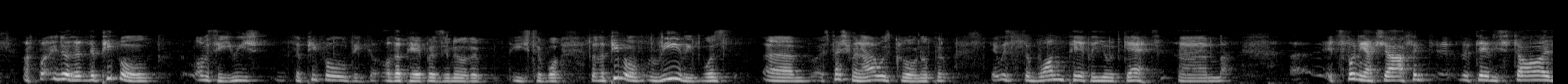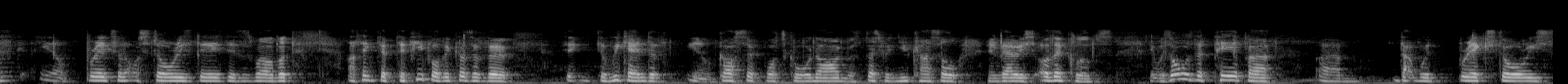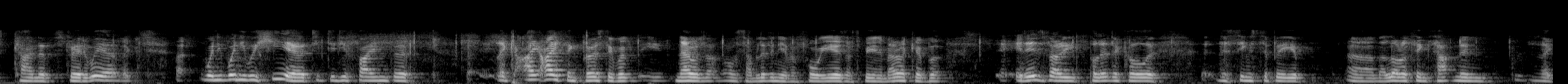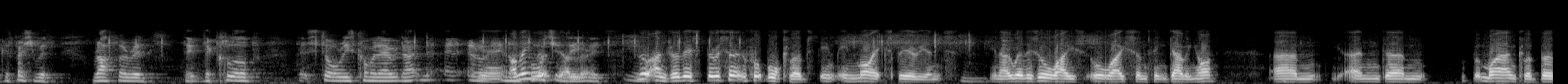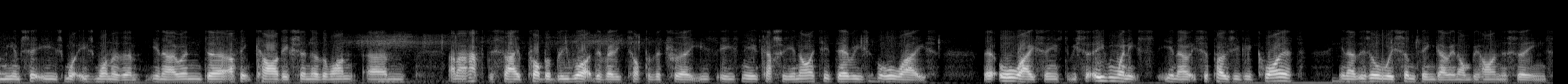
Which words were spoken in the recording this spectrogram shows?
you know the, the people. Obviously, you used, the people, the other papers, you know, the used to, but the people really was, um, especially when I was growing up, it, it was the one paper you would get. Um, it's funny actually. I think the Daily Star, you know, breaks a lot of stories these days as well. But I think that the people, because of the the, the weekend of you know gossip, what's going on, especially with Newcastle and various other clubs, it was always the paper um, that would break stories kind of straight away. Like uh, when you, when you were here, did, did you find the like I, I think personally, when, now obviously I'm living here for four years after being in America, but it is very political. There seems to be um, a lot of things happening, like especially with Rafa and the the club the stories coming out. And, and, yeah. and I mean, look, look, look Andrew, there are certain football clubs, in, in my experience, mm. you know, where there's always always something going on, um, and um, but my own club, Birmingham City, is is one of them, you know, and uh, I think Cardiff's another one. Um, and I have to say, probably right at the very top of the tree is, is Newcastle United. There is always, there always seems to be, even when it's, you know, it's supposedly quiet, you know, there's always something going on behind the scenes.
